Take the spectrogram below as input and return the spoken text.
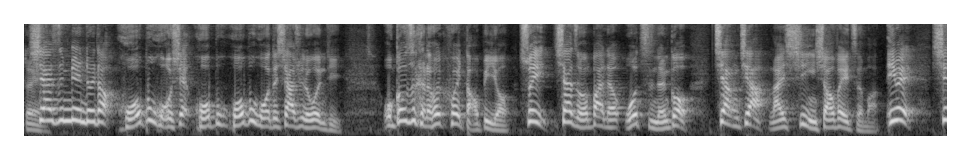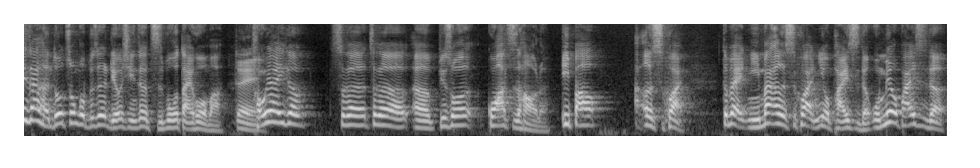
现在是面对到活不活下活不活不活得下去的问题，我公司可能会会倒闭哦。所以现在怎么办呢？我只能够降价来吸引消费者嘛。因为现在很多中国不是流行这个直播带货吗？对，同样一个这个这个呃，比如说瓜子好了，一包二十块，对不对？你卖二十块，你有牌子的，我没有牌子的。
